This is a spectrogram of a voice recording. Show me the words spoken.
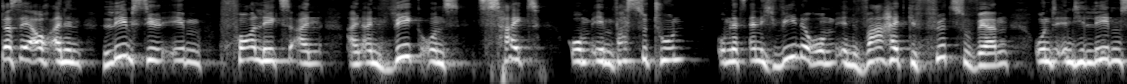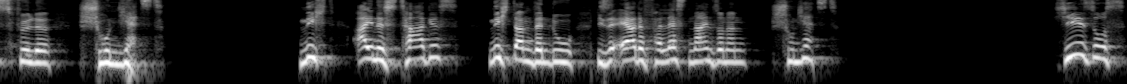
dass er auch einen Lebensstil eben vorlegt, ein, ein, ein Weg uns zeigt, um eben was zu tun, um letztendlich wiederum in Wahrheit geführt zu werden und in die Lebensfülle schon jetzt. Nicht eines Tages, nicht dann, wenn du diese Erde verlässt, nein, sondern schon jetzt. Jesus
